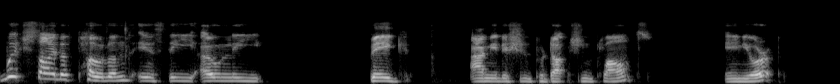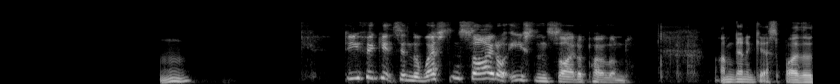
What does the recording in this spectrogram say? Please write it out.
which side of Poland is the only big ammunition production plant in Europe? Mm. Do you think it's in the western side or eastern side of Poland? I'm going to guess by the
